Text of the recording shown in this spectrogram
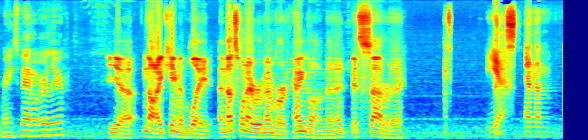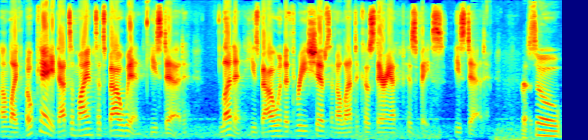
ranked battle earlier? Yeah, no, I came in late, and that's when I remembered. Hang on a minute, it's Saturday. Yes, and then I'm like, okay, that's a mindset's bow win. He's dead. Lennon, he's bowing to three ships and Atlantico staring at his face. He's dead. So you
